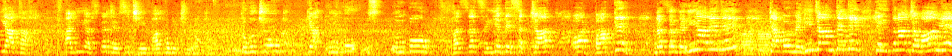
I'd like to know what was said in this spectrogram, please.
किया था? अली असगर जैसे छह माह को नहीं छोड़ा था। तो वो जो क्या उनको उस, उनको हज़रत सैयद सज्जाद और बाकिर नज़र नहीं आ रहे थे? क्या वो नहीं जानते थे कि इतना जवान है,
